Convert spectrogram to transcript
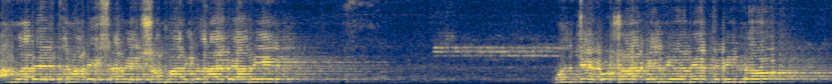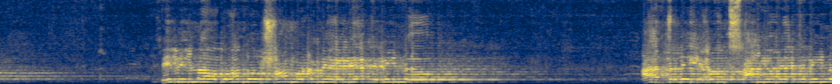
বাংলাদেশ জামাত ইসলামের সম্মানিত নায়বে আমির, মঞ্চে বসা কেন্দ্রীয় নেতৃবৃন্দ, বিভিন্ন বন্ধু সংগঠনের নেতৃবৃন্দ, আঞ্চলিক এবং স্থানীয় নেতৃবৃন্দ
